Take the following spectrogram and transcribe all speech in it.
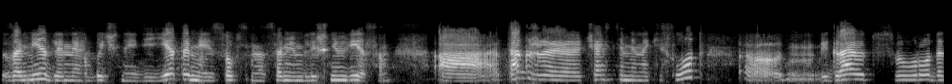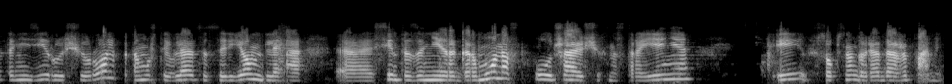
замедленные обычные диетами и, собственно, самим лишним весом. А также часть аминокислот – Э, играют своего рода тонизирующую роль, потому что являются сырьем для э, синтеза нейрогормонов, улучшающих настроение и, собственно говоря, даже память.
